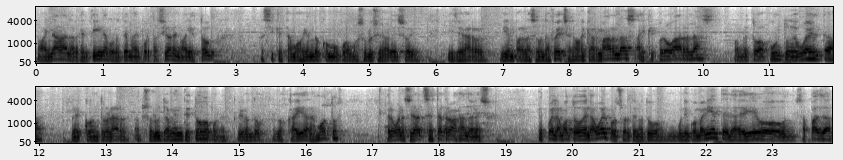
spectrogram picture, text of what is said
No hay nada en la Argentina por el tema de importaciones, no hay stock, así que estamos viendo cómo podemos solucionar eso y, llegar bien para la segunda fecha, ¿no? Hay que armarlas, hay que probarlas, poner todo a punto de vuelta, controlar absolutamente todo, porque tuvieron dos caídas las motos, pero bueno, se está trabajando en eso. Después la moto de Nahuel, por suerte no tuvo ningún inconveniente. La de Diego Zapalla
